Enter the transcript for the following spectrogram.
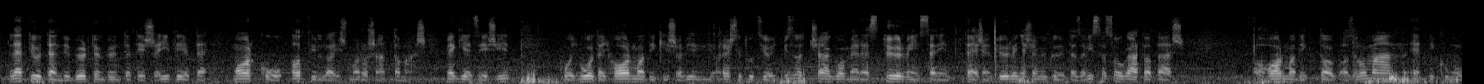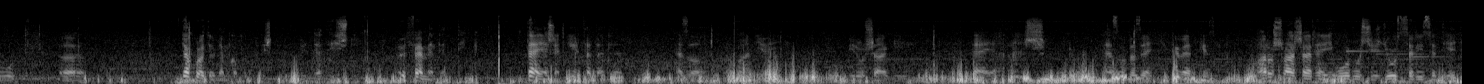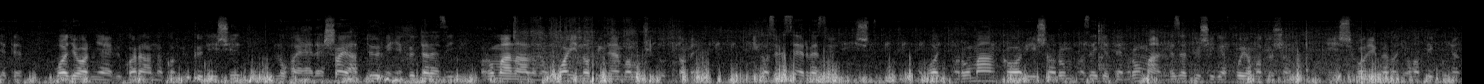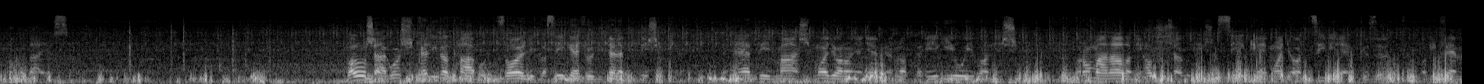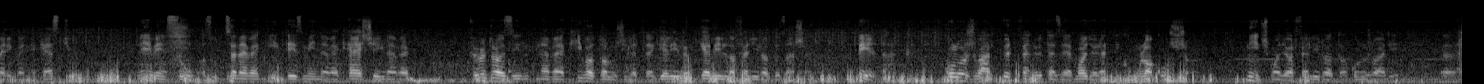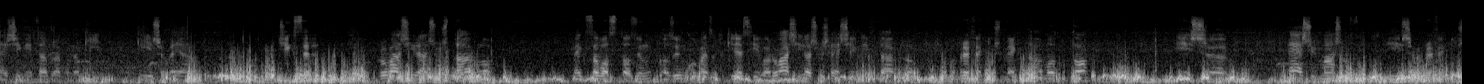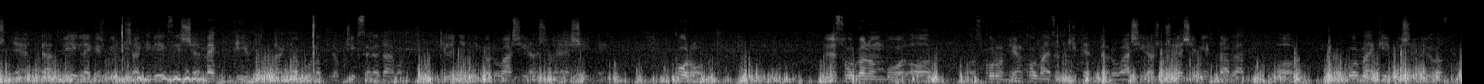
letöltendő börtönbüntetésre ítélte Markó Attila és Marosán Tamás. Megjegyzés itt, hogy volt egy harmadik is a restitúciós bizottságban, mert ez törvény szerint teljesen törvényesen működött ez a visszaszolgáltatás. A harmadik tag az román etnikumú volt, gyakorlatilag nem kapott büntetést. Őt felmentették. Teljesen érthetetlen ez a romániai bírósági eljárás. Ez volt az egyik következik. A Városvásárhelyi Orvos és Gyógyszerészeti Egyetem magyar nyelvű karának a működését, noha erre saját törvénye kötelezi, a román állam a mai napig nem valósította meg, míg az önszerveződést vagy a románkar és a rom, az egyetem román vezetősége folyamatosan és valójában nagyon hatékonyan akadályozza. Valóságos feliratháború zajlik a székelyföldi településeken. Erdély más magyar anyanyelven lakta régióiban is, a román állami hatóságok és a székely magyar civilek között, akik felmerik venni a kesztyűt, lévén szó az utcanevek, intézménynevek, helységnevek, földrajzi nevek hivatalos, illetve gerilla feliratozását. Példák. Kolozsvár 55 ezer magyar etnikum lakossa. Nincs magyar felirat a kolozsvári helységnév táblákon a ki, ki és a bejárat. Csíkszeret. Rovásírásos tábla, megszavazta az, ön, az önkormányzat, ki lesz hívva a rováshírásos helységnévtábla, a prefektus megtámadta, és ö, első másodfokú és a prefektus nyert, tehát végleges bírósági végzéssel megtiltották gyakorlatilag Csíkszeredában, ki legyen hívva a rováshírással helységnév. Koront. Önszorgalomból a, az koron önkormányzat kitette a rováshírásos helységnévtáblát, a kormányképviselő, az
